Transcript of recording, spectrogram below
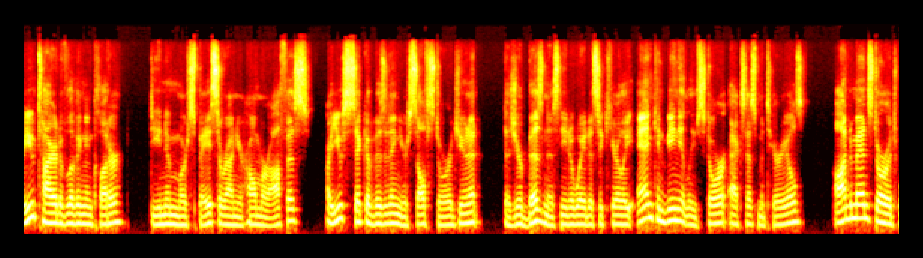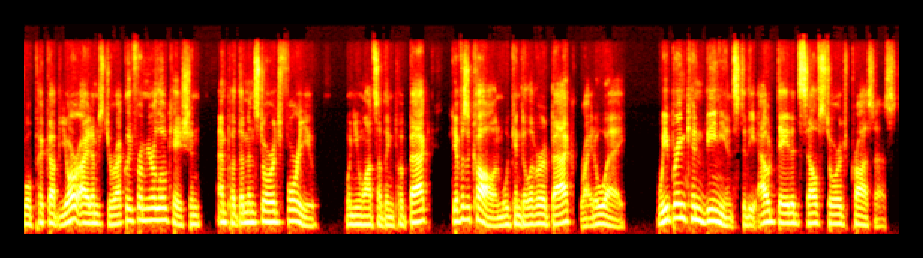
Are you tired of living in clutter? Do you need more space around your home or office? Are you sick of visiting your self storage unit? Does your business need a way to securely and conveniently store excess materials? On demand storage will pick up your items directly from your location and put them in storage for you. When you want something put back, give us a call and we can deliver it back right away. We bring convenience to the outdated self storage process.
